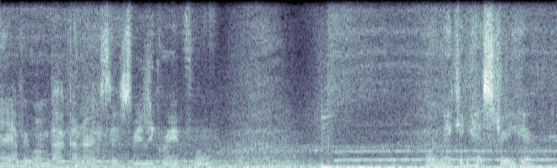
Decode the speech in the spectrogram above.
And everyone back on Earth is really grateful. We're making history here.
